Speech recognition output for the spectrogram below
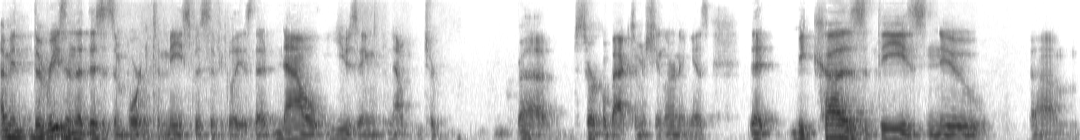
I mean, the reason that this is important to me specifically is that now using now to uh, circle back to machine learning is that because these new um,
